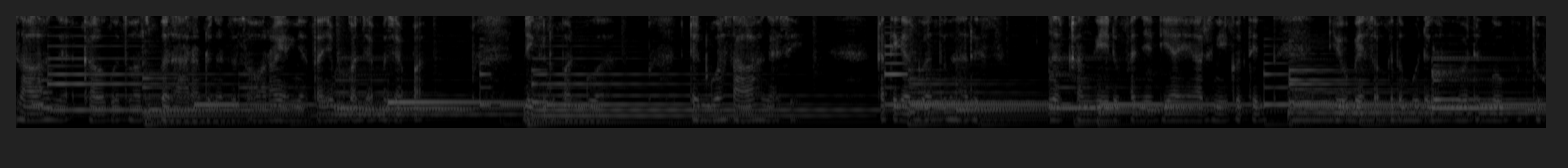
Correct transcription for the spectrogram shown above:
salah nggak? Kalau gue tuh harus berharap dengan seseorang yang nyatanya bukan siapa-siapa di kehidupan gue dan gue salah nggak sih? Ketika gue tuh harus ngekang kehidupannya dia yang harus ngikutin yuk besok ketemu dengan gue dan gue butuh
